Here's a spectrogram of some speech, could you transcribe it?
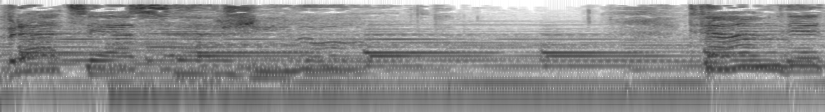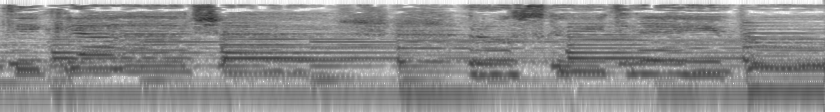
vracia sa život. Tam, kde ty kráčaš, rozkvitne i púšť.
